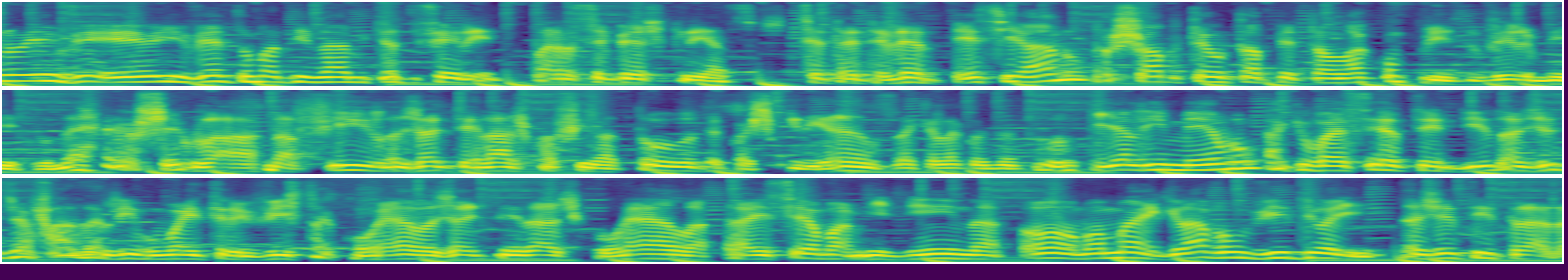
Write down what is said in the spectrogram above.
ano eu inve- eu invento uma dinâmica diferente para receber as crianças. Você tá entendendo? Esse ano o shopping tem um tapetão lá comprido, vermelho, né? Eu chego lá na fila, já interajo com a fila toda, com as crianças, aquela coisa toda. E ali mesmo, a que vai ser atendida, a gente já faz ali uma entrevista com ela, já interage com ela. Aí se é uma menina, ó, mamãe, grava um vídeo aí. A gente entrar.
